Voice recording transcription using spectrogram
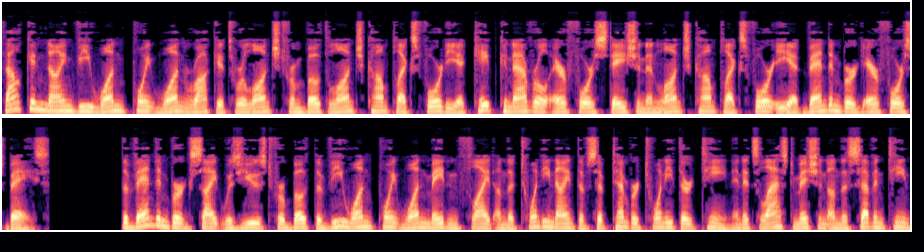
Falcon 9 V1.1 rockets were launched from both Launch Complex 40 at Cape Canaveral Air Force Station and Launch Complex 4E at Vandenberg Air Force Base. The Vandenberg site was used for both the V1.1 maiden flight on 29 September 2013 and its last mission on 17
